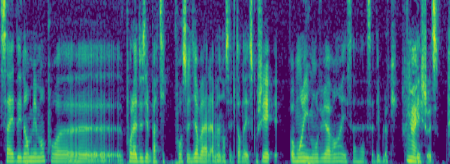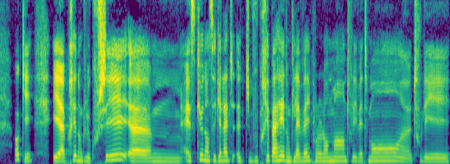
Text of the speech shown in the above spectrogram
ça aide énormément pour, euh, pour la deuxième partie. Pour se dire, bah, là, maintenant, c'est le temps d'aller se coucher au moins ils m'ont vu avant et ça, ça débloque les choses. Ok. Et après, donc le coucher, euh, est-ce que dans ces cas-là, vous préparez donc la veille pour le lendemain, tous les vêtements, euh, tous les.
